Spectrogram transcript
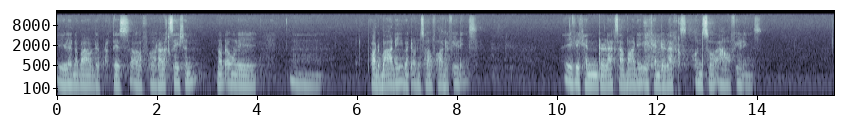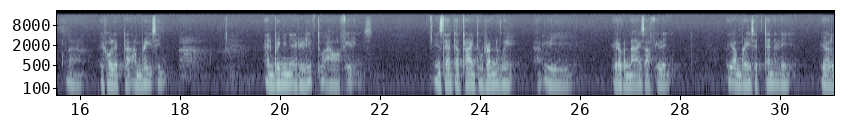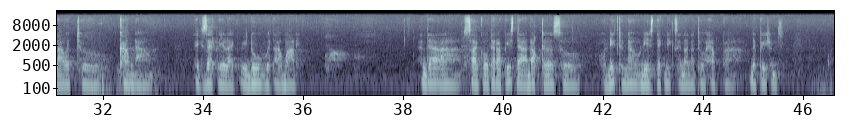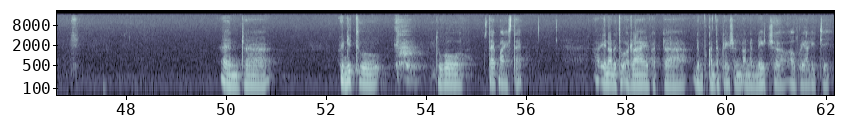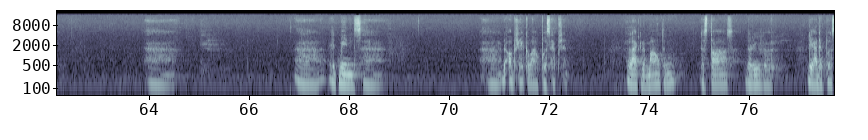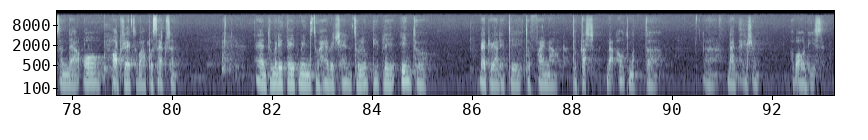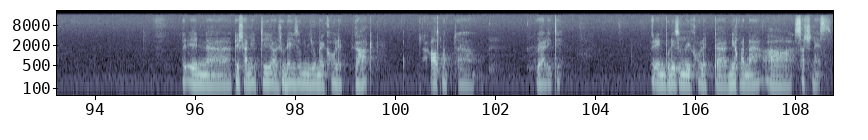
We learn about the practice of uh, relaxation, not only um, for the body but also for the feelings. If we can relax our body, we can relax also our feelings. Uh, we call it uh, embracing. and bringing a relief to our feelings. Instead of trying to run away, uh, we, we recognize our feeling, we embrace it tenderly, we allow it to calm down, exactly like we do with our body. And there are psychotherapists, there are doctors who, who need to know these techniques in order to help uh, the patients. and uh, we need to to go step by step in order to arrive at uh, the contemplation on the nature of reality. Uh, uh, it means uh, the object of our perception, like the mountain, the stars, the river, the other person, they are all objects of our perception. And to meditate means to have a chance to look deeply into that reality, to find out, to touch the ultimate uh, uh, dimension of all these. That in uh, Christianity or Judaism, you may call it God, ultimate uh, reality. In Buddhism, we call it uh, nirvana or suchness.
